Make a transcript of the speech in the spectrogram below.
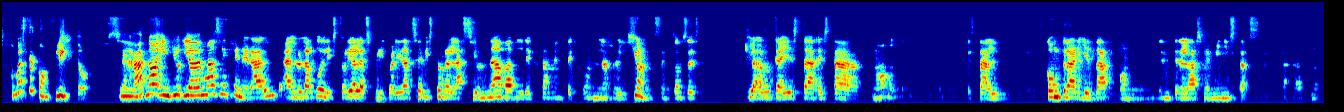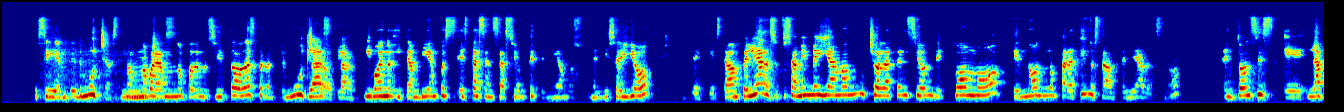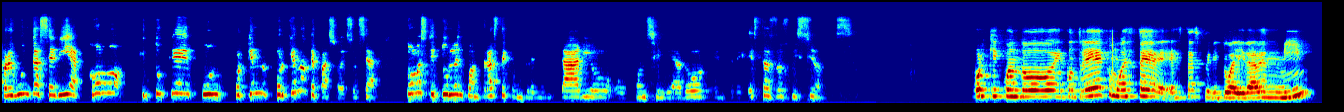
como este conflicto. No, y además en general, a lo largo de la historia, la espiritualidad se ha visto relacionada directamente con las religiones. Entonces, claro que hay esta, esta, ¿no? esta contrariedad con, entre las feministas. Sí, entre muchas, no, No, no, podemos decir todas, pero entre muchas. Claro, claro. Y bueno, y también pues esta sensación que teníamos Melissa y yo, de que estaban peleadas. Entonces a mí me llama mucho la atención de cómo que no, no para ti no estaban peleadas, ¿no? Entonces, eh, la pregunta sería, ¿cómo, tú qué, por qué, por qué no te pasó eso? O sea, ¿cómo es que tú lo encontraste complementario o conciliador entre estas dos visiones? Porque cuando encontré como este, esta espiritualidad en mí,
